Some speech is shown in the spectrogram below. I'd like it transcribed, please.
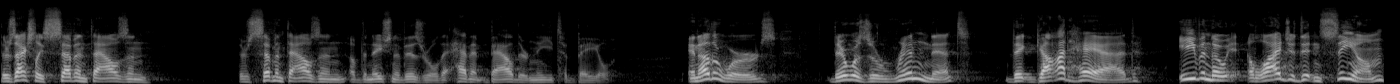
there's actually 7,000, there's 7,000 of the nation of Israel that haven't bowed their knee to Baal. In other words, there was a remnant that God had, even though Elijah didn't see them,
